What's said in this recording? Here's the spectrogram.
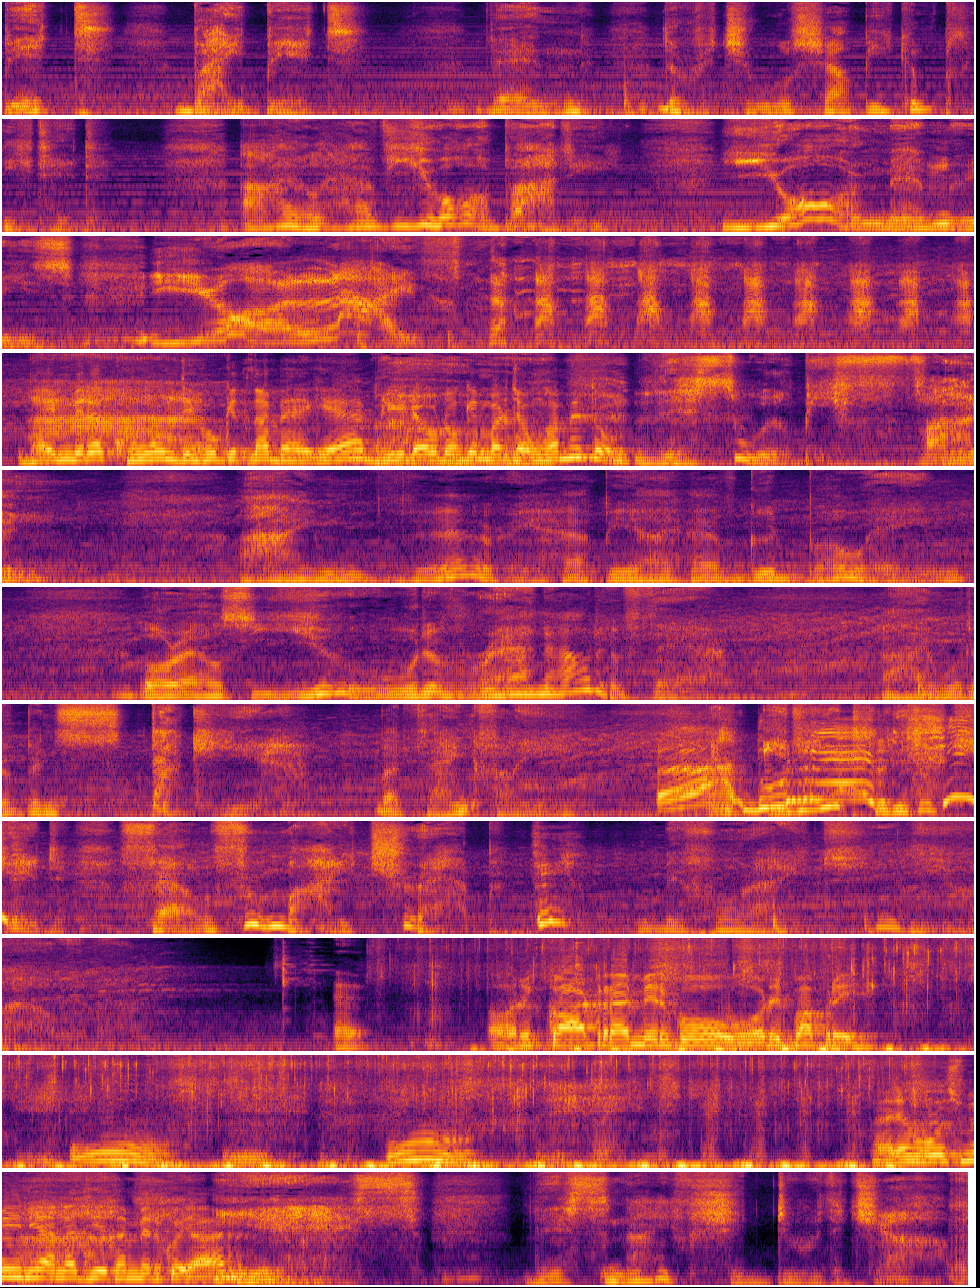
bit by bit. Then the ritual shall be completed. I'll have your body, your memories, your life. भाई मेरा खून देखो कितना बह गया है ब्लीड आउट होके मर जाऊंगा मैं तो This will be fun. I'm very happy I have good bow aim, or else you would have ran out of there. I would have been stuck here, but thankfully, an दूर idiot रह, little छी। kid fell for my trap. Before I kill you, however, अरे काट रहा है मेरे को अरे बाप रे ऊ, ऊ। अरे होश में ही नहीं आना चाहिए था मेरे को यार yes, This knife should do the job.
